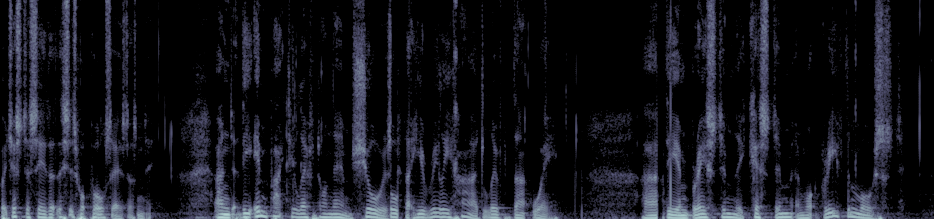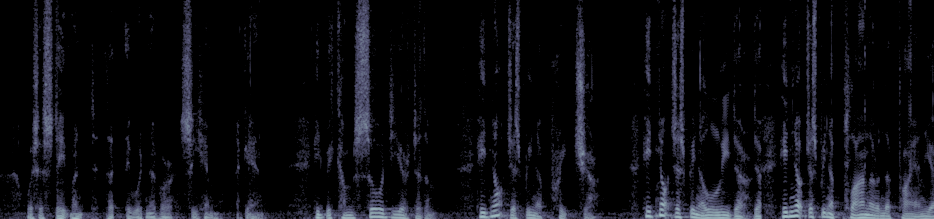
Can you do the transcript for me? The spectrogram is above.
But just to say that this is what Paul says, doesn't it? And the impact he left on them shows that he really had lived that way. Uh, they embraced him, they kissed him, and what grieved them most was his statement that they would never see him again. He'd become so dear to them. He'd not just been a preacher, he'd not just been a leader, He'd not just been a planner and a pioneer,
